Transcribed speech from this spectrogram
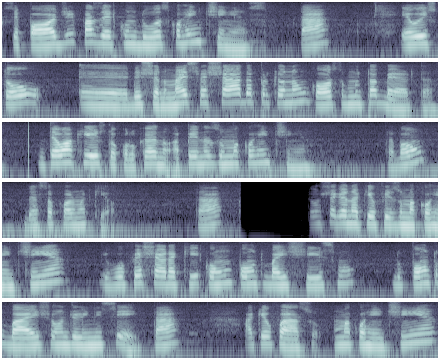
você pode fazer com duas correntinhas, tá? eu estou é, deixando mais fechada porque eu não gosto muito aberta então aqui eu estou colocando apenas uma correntinha tá bom dessa forma aqui ó tá então chegando aqui eu fiz uma correntinha e vou fechar aqui com um ponto baixíssimo do ponto baixo onde eu iniciei tá aqui eu faço uma correntinha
